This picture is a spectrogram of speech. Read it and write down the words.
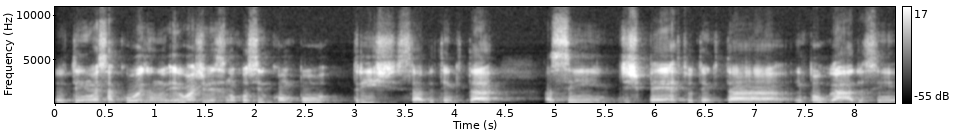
Eu tenho essa coisa, eu às vezes não consigo compor triste, sabe? Eu tenho que estar assim desperto, eu tenho que estar empolgado, assim,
